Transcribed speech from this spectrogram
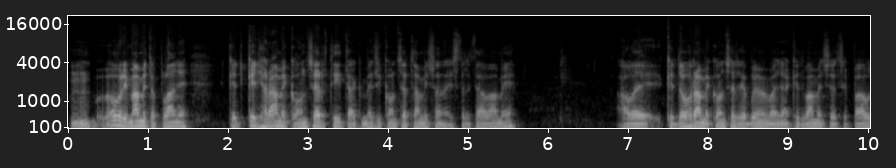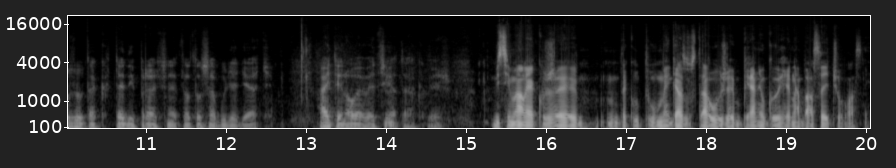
Mm-hmm. Hovorím, máme to v pláne. Keď, keď hráme koncerty, tak medzi koncertami sa nestretávame. Ale keď dohráme koncerty a budeme mať nejaké dva mesiace pauzu, tak vtedy presne toto sa bude diať. Aj tie nové veci a tak, vieš. Vy ste mali akože takú tú mega zostavu, že Braňo Gorer na base, čo vlastne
